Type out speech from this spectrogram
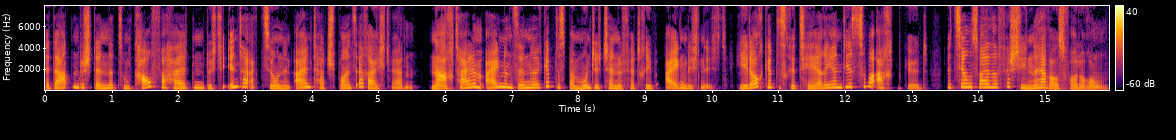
der Datenbestände zum Kaufverhalten durch die Interaktion in allen Touchpoints erreicht werden. Nachteile im eigenen Sinne gibt es beim Multichannel-Vertrieb eigentlich nicht. Jedoch gibt es Kriterien, die es zu beachten gilt, beziehungsweise verschiedene Herausforderungen.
